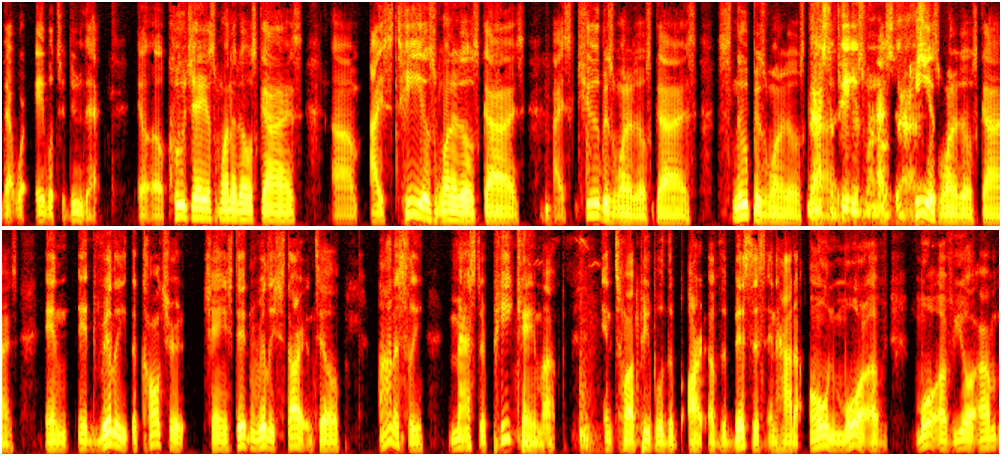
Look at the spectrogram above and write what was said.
that were able to do that. Uh, Cool J is one of those guys. Um, Ice T is one of those guys. Ice Cube is one of those guys. Snoop is one of those guys. Master P is one of Master those guys. P is one of those guys. And it really, the culture change didn't really start until, honestly, Master P came up and taught people the art of the business and how to own more of more of your um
